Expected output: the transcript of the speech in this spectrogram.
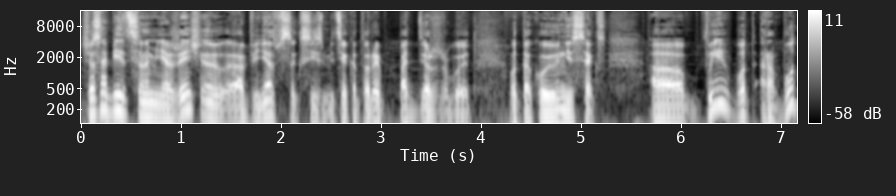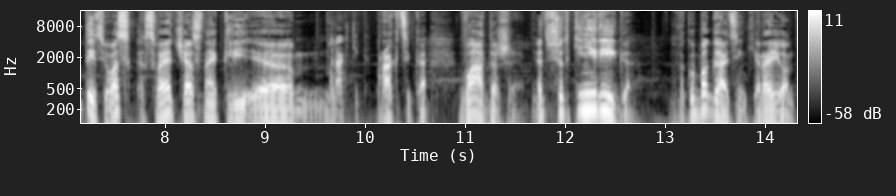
Сейчас обидятся на меня женщины, обвинят в сексизме, те, которые поддерживают вот такой унисекс. А вы вот работаете, у вас своя частная кли... э, ну, практика. практика в Адаже. Это все-таки не Рига такой богатенький район.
